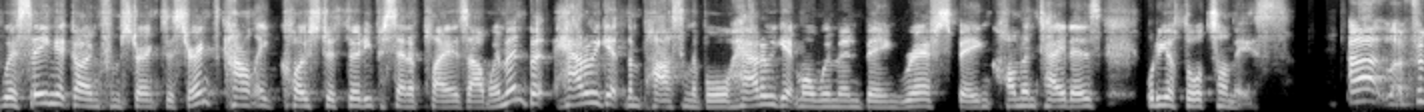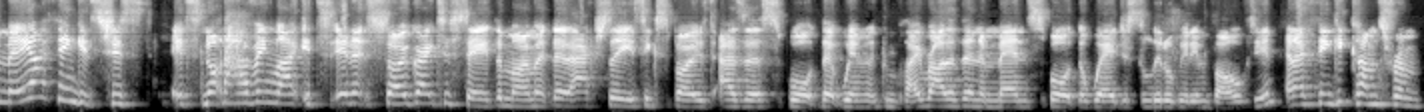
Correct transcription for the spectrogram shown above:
We're seeing it going from strength to strength. Currently, close to 30% of players are women, but how do we get them passing the ball? How do we get more women being refs, being commentators? What are your thoughts on this? Uh, for me, I think it's just it's not having like it's and it's so great to see at the moment that actually it's exposed as a sport that women can play rather than a men's sport that we're just a little bit involved in. And I think it comes from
